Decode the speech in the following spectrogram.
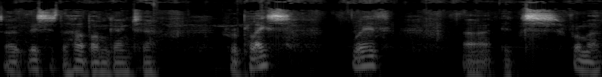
So this is the hub I'm going to replace with. Uh, it's from a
